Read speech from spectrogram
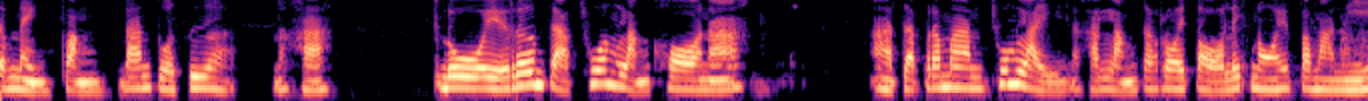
ตำแหน่งฝั่งด้านตัวเสื้อนะคะ โดยเริ่มจากช่วงหลังคอนะ อาจจะประมาณช่วงไหล่นะคะ หลังจากรอยต่อเล็กน้อยประมาณนี้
